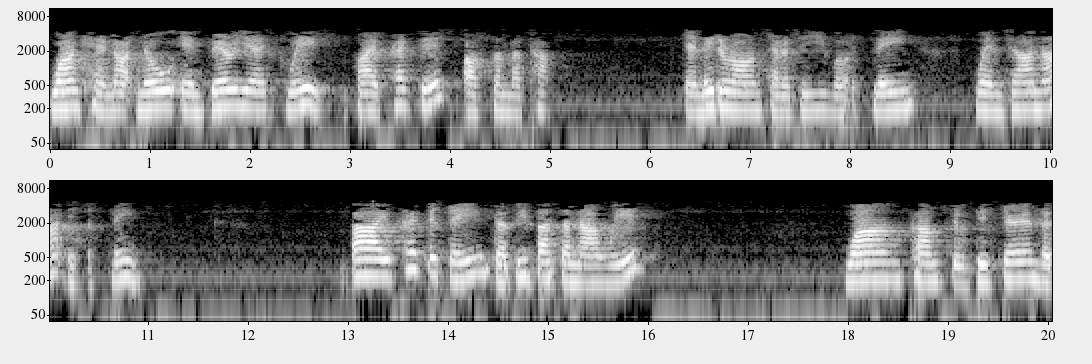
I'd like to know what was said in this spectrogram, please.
one cannot know in various ways by practice of samatha. And later on, Saraswati will explain when jhana is explained. By practicing the vipassana way, one comes to discern the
